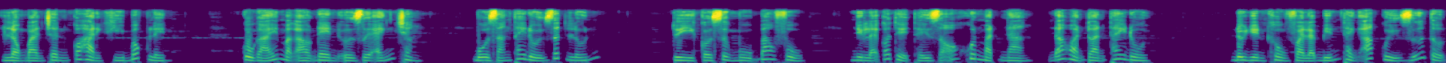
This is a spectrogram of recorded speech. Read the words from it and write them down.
Lòng bàn chân có hàn khí bốc lên. Cô gái mặc áo đen ở dưới ánh trăng, Bộ dáng thay đổi rất lớn. Tuy có sương mù bao phủ, Nhưng lại có thể thấy rõ khuôn mặt nàng Đã hoàn toàn thay đổi. Đương nhiên không phải là biến thành ác quỷ dữ tợn.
